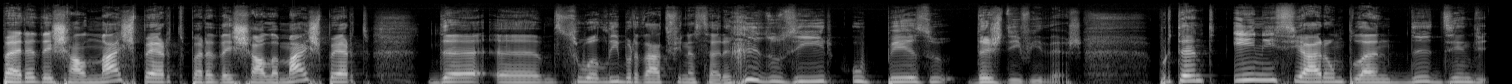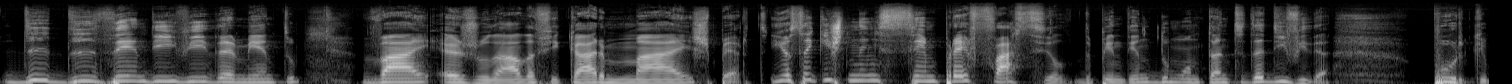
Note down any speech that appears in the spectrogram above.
para deixá-lo mais perto, para deixá-la mais perto da uh, sua liberdade financeira, reduzir o peso das dívidas. Portanto, iniciar um plano de, de desendividamento vai ajudá-la a ficar mais perto. E eu sei que isto nem sempre é fácil, dependendo do montante da dívida. Porque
